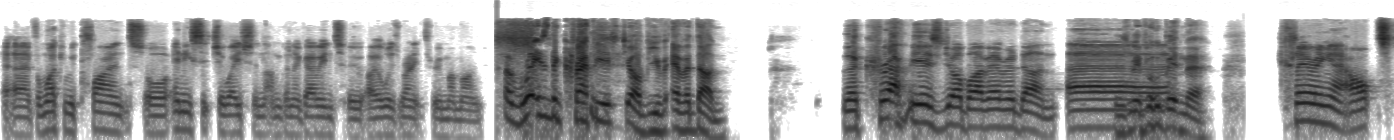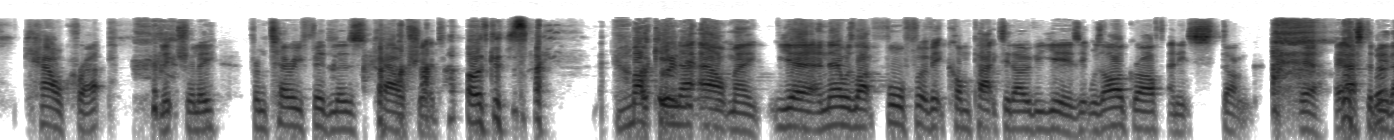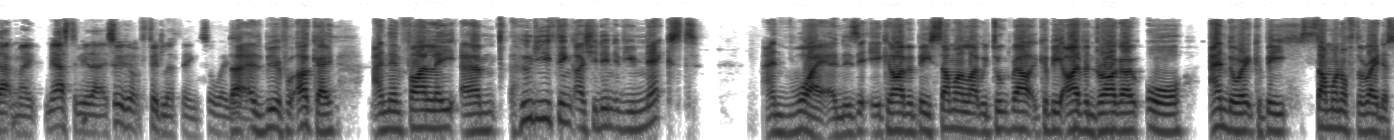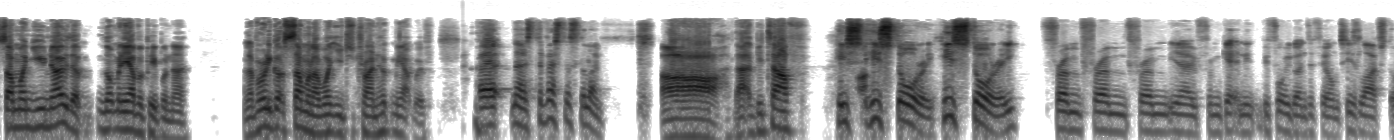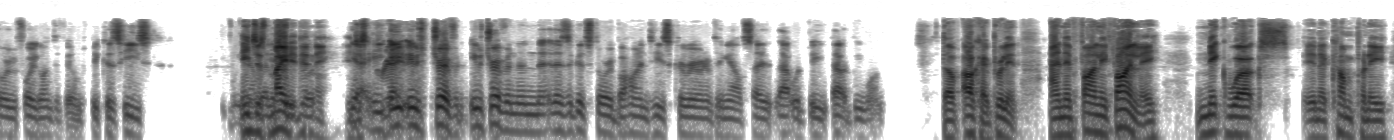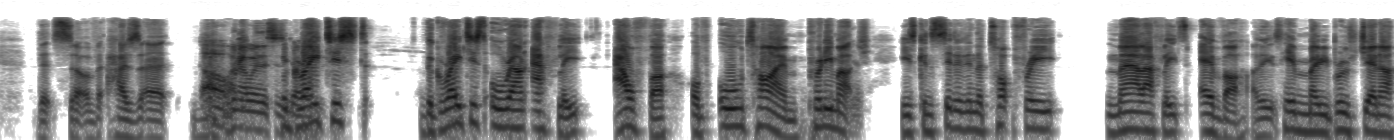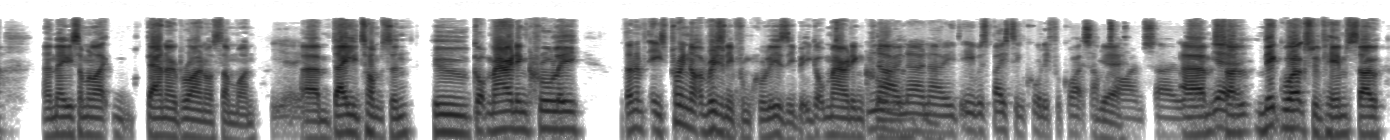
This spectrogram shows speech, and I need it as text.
Uh, if I'm working with clients or any situation that I'm going to go into, I always run it through my mind. Uh, What is the crappiest job you've ever done? The crappiest job I've ever done. Uh, we've all been there. clearing out cow crap, literally, from Terry Fiddler's cow shed. I was going to say. mucking that out, mate. Yeah, and there was like four foot of it compacted over years. It was our graft and it stunk. Yeah, it has to be that, mate. It has to be that. It's always a fiddler thing. It's always That is beautiful. Okay, and then finally, um, who do you think I should interview next, and why? And is it? It can either be someone like we talked about. It could be Ivan Drago, or and or it could be someone off the radar, someone you know that not many other people know. And I've already got someone I want you to try and hook me up with. uh, no, it's Sylvester Stallone. Oh, that'd be tough. His his story, his story from from from you know from getting before he got into films, his life story before he got into films, because he's He know, just made it, didn't he? He yeah, he, he, he was driven. He was driven, and there's a good story behind his career and everything else. So that would be that would be one. Okay, brilliant. And then finally, finally, Nick works in a company that sort of has uh, the Oh, I know where this is the going. greatest, the greatest all-round athlete, alpha of all time. Pretty much, he's considered in the top three male athletes ever. I think it's him, maybe Bruce Jenner, and maybe someone like Dan O'Brien or someone. Yeah, yeah. Um, Daley Thompson, who got married in Crawley. I don't know if he's probably not originally from Crawley, is he? But he got married in Crawley. no, no. He, he was based in Crawley for quite some Yeah. time. So uh, Um, yeah. So Nick works with him. So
